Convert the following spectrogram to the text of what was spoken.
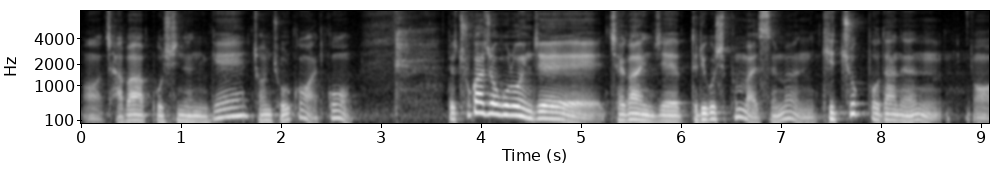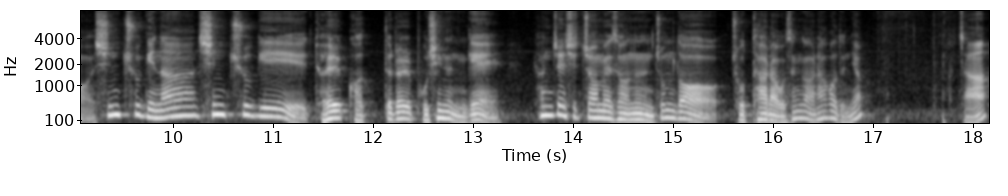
어, 잡아 보시는 게 전 좋을 것 같고. 근데 추가적으로 이제 제가 이제 드리고 싶은 말씀은 기축보다는 어, 신축이나 신축이 될 것들을 보시는 게 현재 시점에서는 좀 더 좋다라고 생각을 하거든요. 자,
